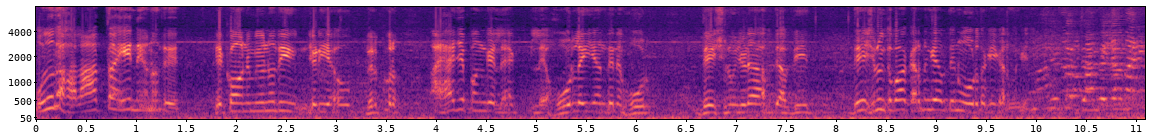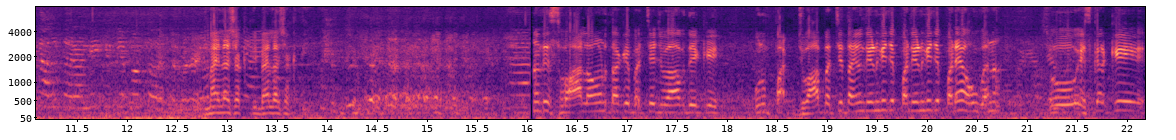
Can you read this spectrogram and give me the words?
ਉਹਨਾਂ ਦਾ ਹਾਲਾਤ ਤਾਂ ਇਹ ਨੇ ਉਹਨਾਂ ਦੇ। ਇਕਨੋਮੀ ਉਹਨਾਂ ਦੀ ਜਿਹੜੀ ਆ ਉਹ ਬਿਲਕੁਲ ਇਹੋ ਜਿਹੇ ਪੰਗੇ ਲੈ ਲੈ- ਹੋਰ ਲਈ ਜਾਂਦੇ ਨੇ, ਹੋਰ ਦੇਸ਼ ਨੂੰ ਜਿਹੜਾ ਆਪਦੀ ਆਪਦੀ ਦੇਸ਼ ਨੂੰ ਤਬਾਹ ਕਰਨਗੇ, ਆਪਦੇ ਨੂੰ ਹੋਰ ਤਾਂ ਕੀ ਕਰਨਗੇ? ਮਹਿਲਾ ਸ਼ਕਤੀ ਮਹਿਲਾ ਸ਼ਕਤੀ। ਉਹਨਾਂ ਦੇ ਸਵਾਲ ਆਉਣ ਤਾਂ ਕਿ ਬੱਚੇ ਜਵਾਬ ਦੇ ਕੇ ਉਹਨੂੰ ਪ- ਜਵਾਬ ਬੱਚੇ ਤਾਂ ਹੀ ਦੇਣਗੇ ਜੇ ਪੜ੍ਹਨਗੇ, ਜੇ ਪੜਿਆ ਹੋਊਗਾ ਨਾ। ਸੋ ਇਸ ਕਰਕੇ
